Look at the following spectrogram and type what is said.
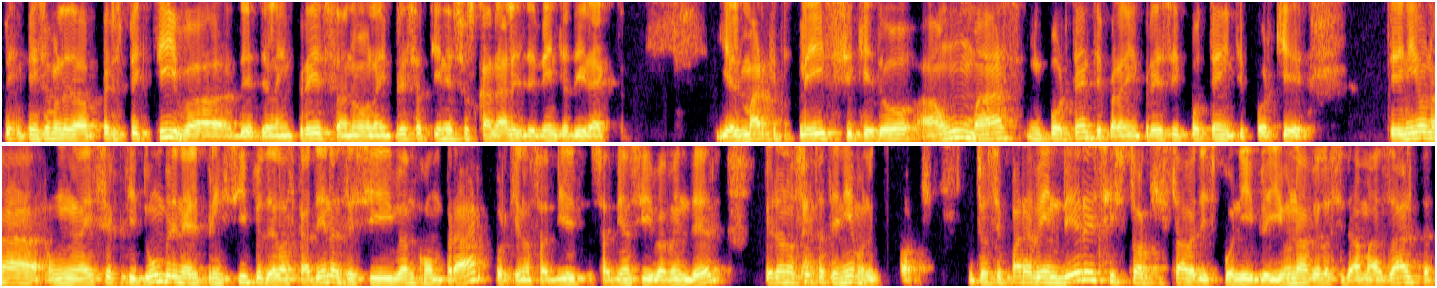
pensamos en la perspectiva de, de, la empresa, ¿no? la empresa tiene sus canales de venta directa y el marketplace se quedó aún más importante para la empresa y potente, porque tenía una, una, incertidumbre en el principio de las cadenas de si iban a comprar, porque no sabía, sabían si iba a vender, pero nosotros claro. teníamos el stock. Entonces, para vender ese stock que estaba disponible y una velocidad más alta,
